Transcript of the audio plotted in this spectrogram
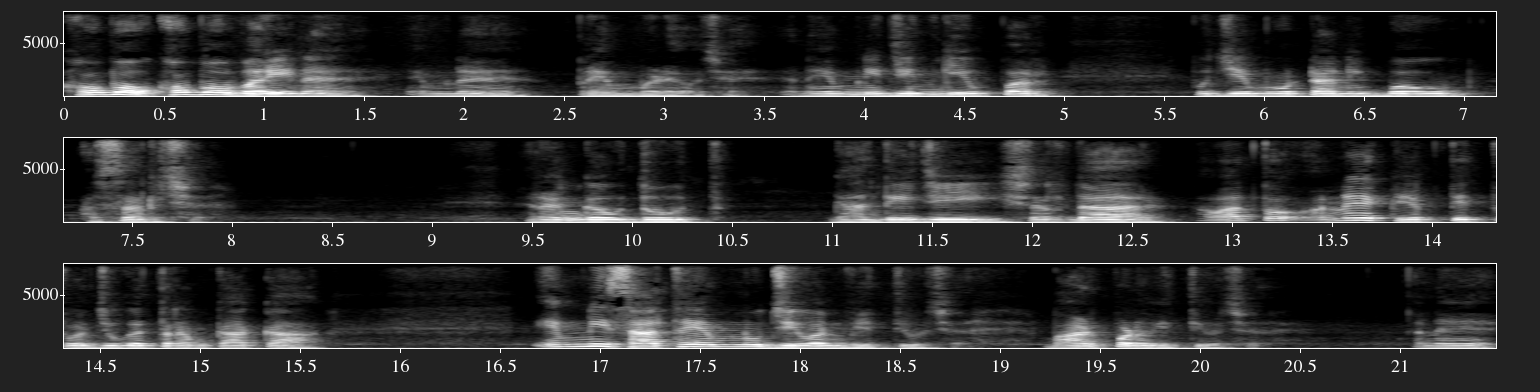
ખોબો ખોબો ભરીને એમને પ્રેમ મળ્યો છે. અને એમની જિંદગી ઉપર પૂજ્ય મોટાની બહુ અસર છે. રંગ અવધૂત ગાંધીજી, સરદાર, આવા તો અનેક વ્યક્તિત્વ, જુગતરામ કાકા, એમની સાથે એમનું જીવન વીત્યું છે, બાળપણ વીત્યું છે. અને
